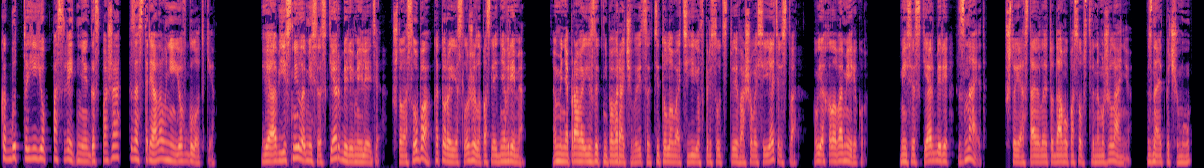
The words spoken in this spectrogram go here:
как будто ее последняя госпожа застряла у нее в глотке. «Я объяснила миссис Кербери, миледи, что особа, которой я служила последнее время, у меня правый язык не поворачивается титуловать ее в присутствии вашего сиятельства, уехала в Америку. Миссис Кербери знает, что я оставила эту даму по собственному желанию, знает почему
